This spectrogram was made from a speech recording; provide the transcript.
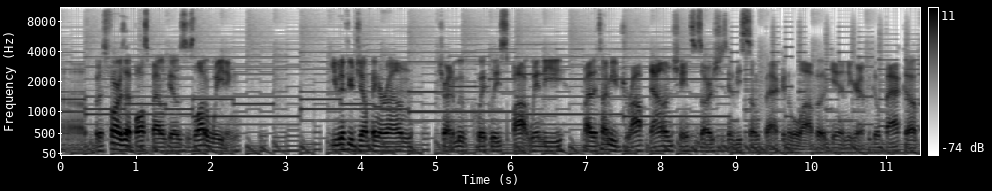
Uh, but as far as that boss battle goes, there's a lot of waiting. Even if you're jumping around, trying to move quickly, spot Wendy, by the time you drop down, chances are she's going to be sunk back into the lava again. You're going to have to go back up,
